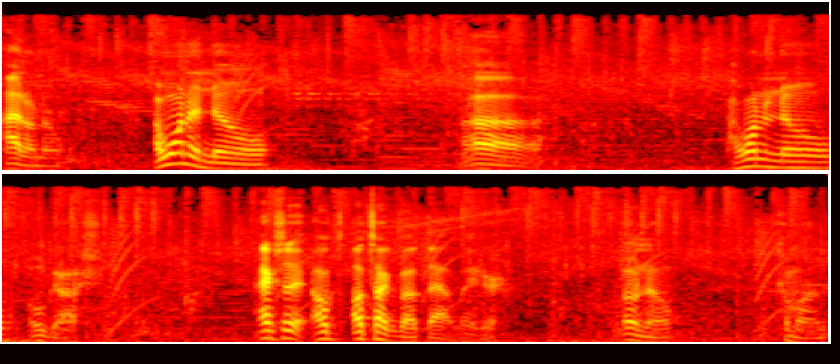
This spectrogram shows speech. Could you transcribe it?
I don't know. I want to know uh, I want to know. Oh gosh. Actually, I'll I'll talk about that later. Oh no, come on.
